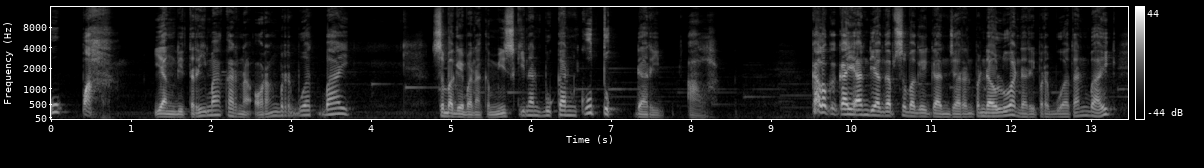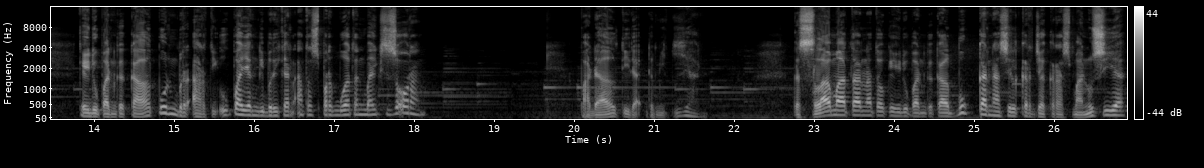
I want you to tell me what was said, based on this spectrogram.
upah yang diterima karena orang berbuat baik, sebagaimana kemiskinan bukan kutuk dari Allah. Kalau kekayaan dianggap sebagai ganjaran pendahuluan dari perbuatan baik, kehidupan kekal pun berarti upah yang diberikan atas perbuatan baik seseorang. Padahal tidak demikian. Keselamatan atau kehidupan kekal bukan hasil kerja keras manusia,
